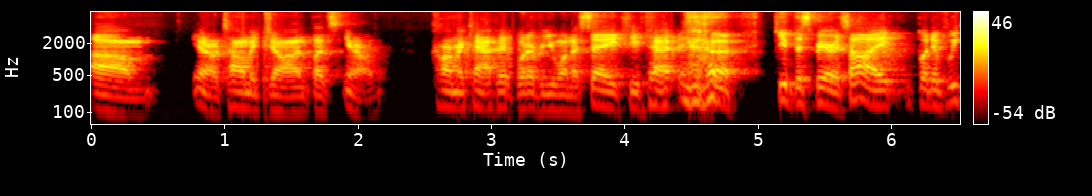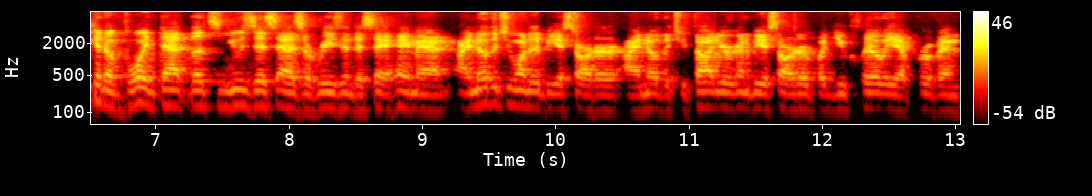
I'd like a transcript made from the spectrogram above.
um, you know, Tommy John. Let's you know, karma cap it, whatever you want to say. Keep that, keep the spirits high. But if we can avoid that, let's use this as a reason to say, hey, man, I know that you wanted to be a starter. I know that you thought you were going to be a starter, but you clearly have proven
